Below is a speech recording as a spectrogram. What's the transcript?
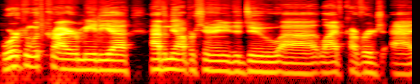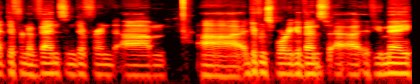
working with Crier Media, having the opportunity to do uh, live coverage at different events and different um, uh, different sporting events, uh, if you may.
